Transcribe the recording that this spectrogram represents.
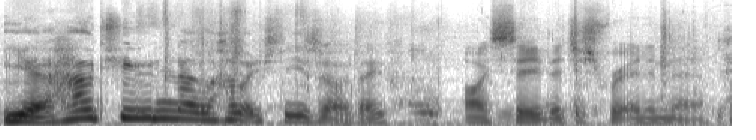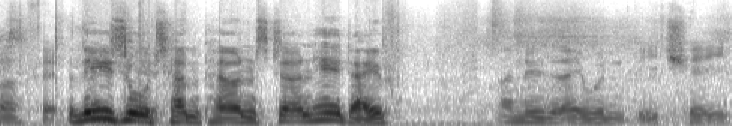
yeah. How do you know how much these are, Dave? Oh, I see. They're just written in there. Perfect. Are these thank all you. ten pounds down here, Dave? I knew that they wouldn't be cheap.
